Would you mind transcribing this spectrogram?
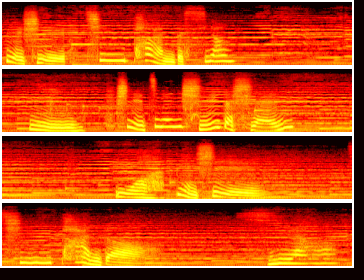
便是期盼的香，你。是坚实的神，我便是期盼的家。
